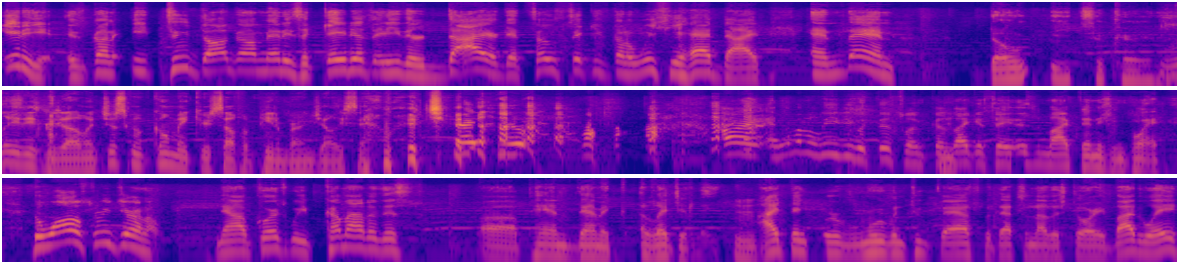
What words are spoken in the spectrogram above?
idiot is going to eat too doggone many cicadas and either die or get so sick he's going to wish he had died. And then don't eat cicadas. Ladies and gentlemen, just go, go make yourself a peanut butter and jelly sandwich. Thank you. All right, and I'm going to leave you with this one because, hmm. like I say, this is my finishing point. The Wall Street Journal. Now, of course, we've come out of this uh, pandemic allegedly. Mhm. I think we're moving too fast, but that's another story. By the way,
